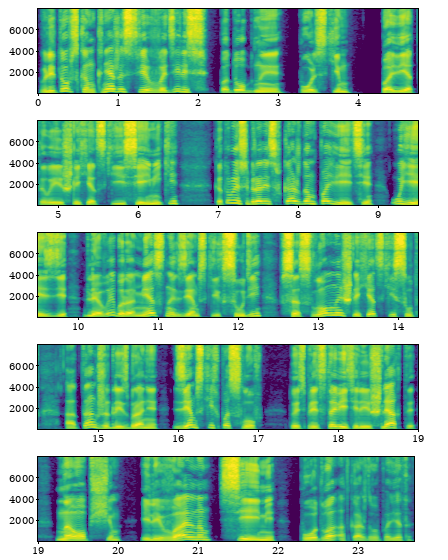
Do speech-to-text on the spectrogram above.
в литовском княжестве вводились подобные польским поветовые шлихетские сеймики, которые собирались в каждом повете, уезде для выбора местных земских судей в сословный шлихетский суд, а также для избрания земских послов, то есть представителей шляхты на общем или вальном сейме, по два от каждого повета.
